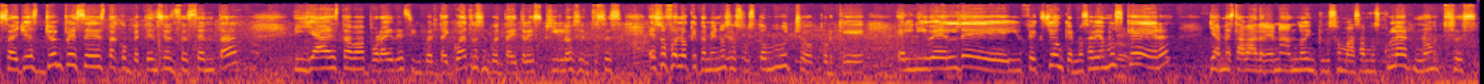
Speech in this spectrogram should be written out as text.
O sea, yo, yo empecé esta competencia en 60 y ya estaba por ahí de 54, 53 kilos. Entonces, eso fue lo que también nos asustó mucho, porque el nivel de infección que no sabíamos qué era, ya me estaba drenando incluso masa muscular, ¿no? Entonces,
